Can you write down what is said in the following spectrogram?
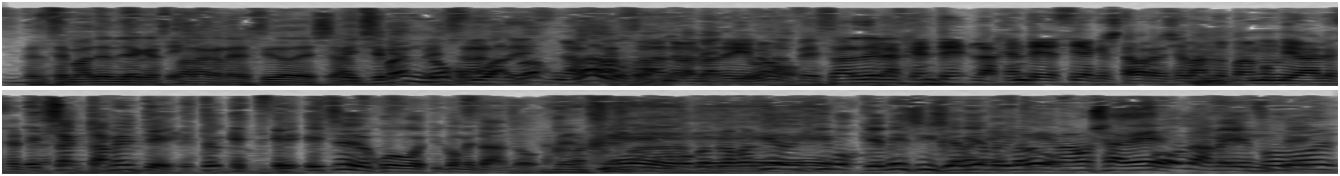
Benzema tendría que estar agradecido de esa. Benzema no, no ha jugado. prácticamente, ¿no? A pesar de la gente, la gente decía que estaba reservando para el Mundial, etc. Exactamente. Este, este, es el juego que estoy comentando. Como eh, contrapartida eh, dijimos que Messi se había preparado vamos a ver, solamente. fútbol-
